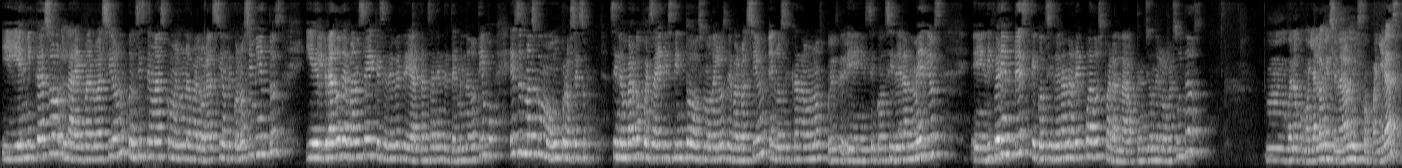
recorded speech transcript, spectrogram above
y en mi caso la evaluación consiste más como en una valoración de conocimientos y el grado de avance que se debe de alcanzar en determinado tiempo. Eso es más como un proceso. Sin embargo, pues hay distintos modelos de evaluación en los que cada uno pues, eh, se consideran medios eh, diferentes que consideran adecuados para la obtención de los resultados. Mm, bueno, como ya lo mencionaron mis compañeras,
